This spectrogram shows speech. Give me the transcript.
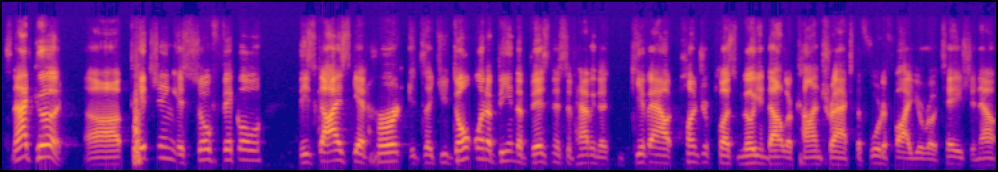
It's not good. Uh, pitching is so fickle these guys get hurt. It's like you don't want to be in the business of having to give out hundred plus million dollar contracts to fortify your rotation. Now,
